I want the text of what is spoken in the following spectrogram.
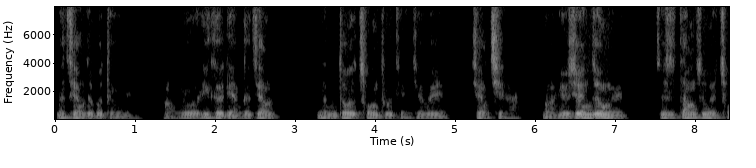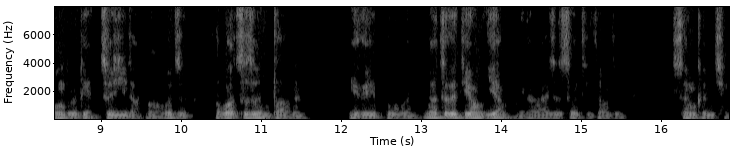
那这样就不得了啊！如果一个两个这样，很多的冲突点就会这样起来啊。有些人认为这是当初的冲突点之一的啊，或者好不好？这是很大的一个一部分。那这个地方一样，你看还是涉及到的深跟浅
